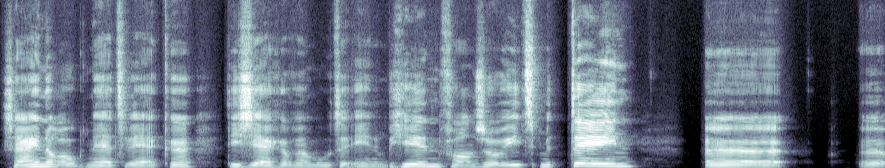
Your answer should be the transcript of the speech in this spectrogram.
zijn er ook netwerken die zeggen we moeten in het begin van zoiets meteen uh, uh,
